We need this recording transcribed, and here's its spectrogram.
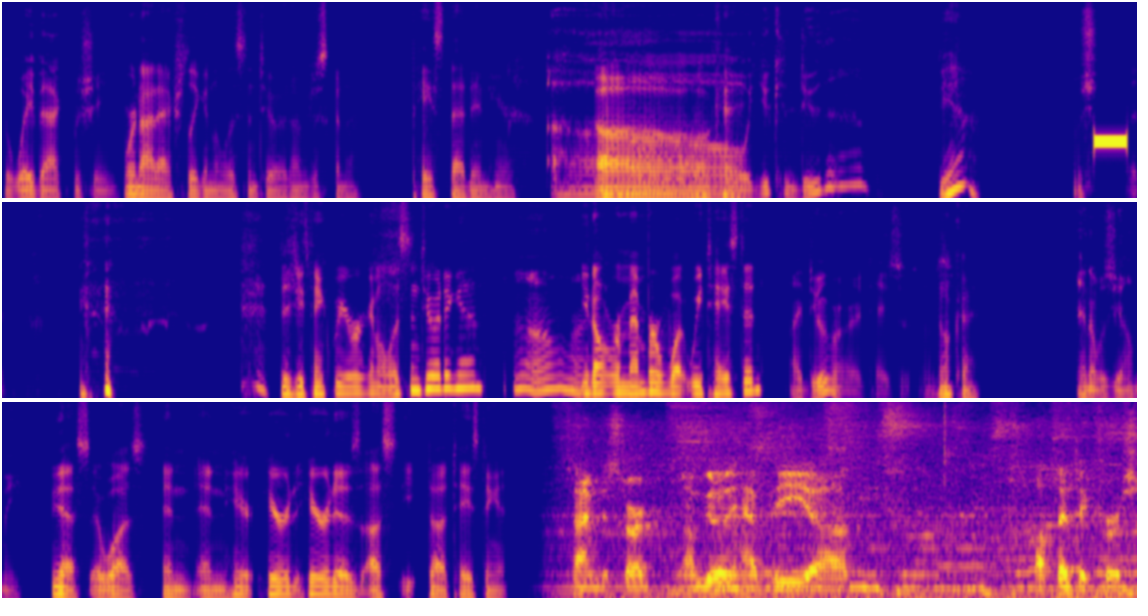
the Wayback Machine. we're not actually going to listen to it. I'm just going to paste that in here. Oh, okay. You can do that? Yeah. Shit. Did you think we were going to listen to it again? Oh, You don't remember what we tasted? I do already taste it. It was- Okay. And it was yummy. Yes, it was. And and here here it- here it is us e- uh, tasting it. Time to start. I'm going to have the uh, authentic first.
